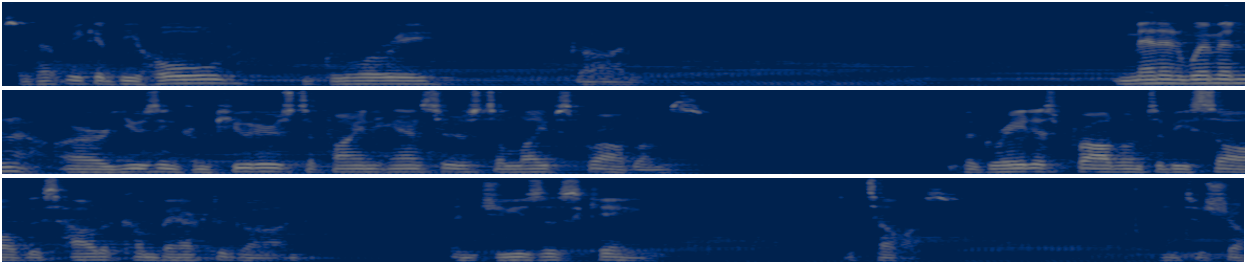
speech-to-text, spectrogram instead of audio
So that we could behold the glory God. Men and women are using computers to find answers to life's problems. The greatest problem to be solved is how to come back to God. And Jesus came to tell us and to show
